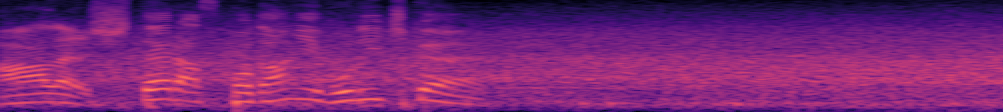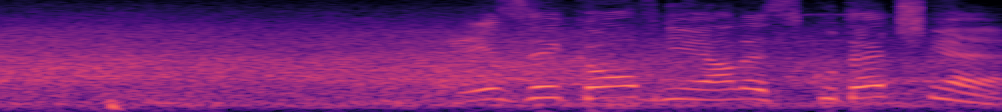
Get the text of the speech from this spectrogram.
Ależ teraz podanie w uliczkę. Ryzykownie, ale skutecznie.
